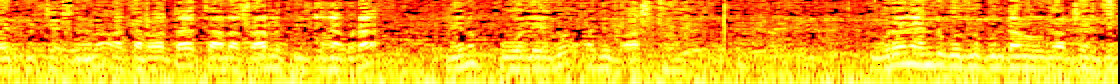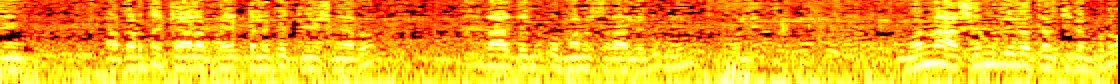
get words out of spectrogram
బయటకు వచ్చేసినాను. ఆ తర్వాత చాలా సార్లు పిలిచినా కూడా నేను పోలేదు అది వాస్తవం. ఎవరైనా ఎందుకు వదులుకుంటారు ఒక అభ్యర్థిని ఆ తర్వాత చాలా ప్రయత్నాలు అయితే చేసినారు. నాకెందుకు మనసు రాలేదు నేను పోలేదు మొన్న అసెంబ్లీలో కలిసినప్పుడు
